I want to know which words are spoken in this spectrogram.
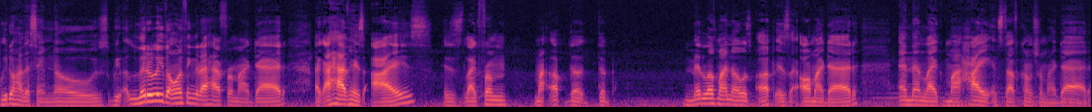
we don't have the same nose. We literally the only thing that I have for my dad, like I have his eyes, his like from my up the the middle of my nose up is like, all my dad, and then like my height and stuff comes from my dad,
